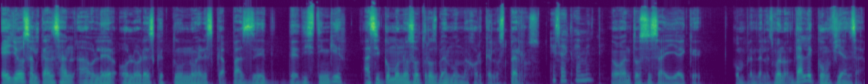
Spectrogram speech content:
ellos alcanzan a oler olores que tú no eres capaz de, distinguir, así como nosotros vemos mejor que los perros. Exactamente. ¿no? Entonces ahí hay que comprenderles. Bueno, dale confianza.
